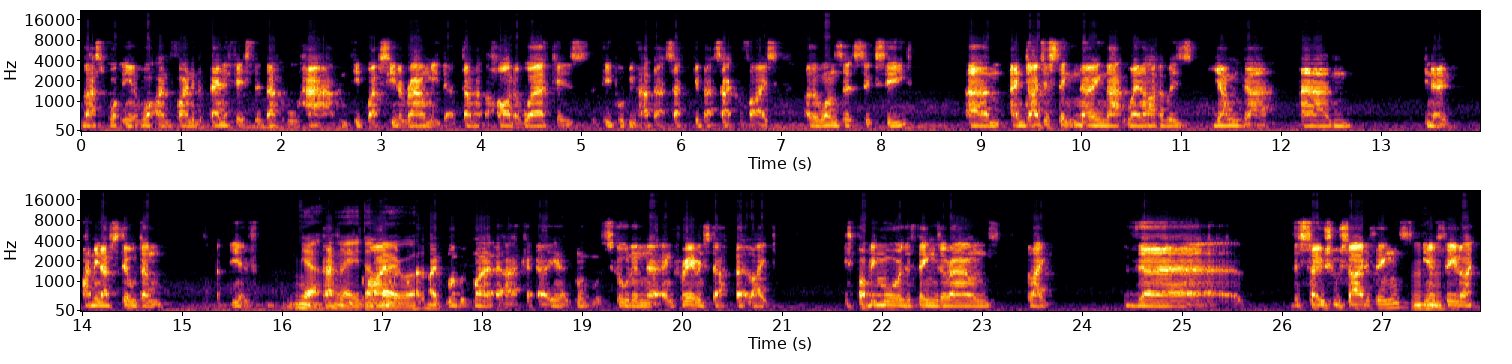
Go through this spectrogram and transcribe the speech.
that's what you know what I'm finding the benefits that that will have and people I've seen around me that have done it the harder workers the people who have that give that sacrifice are the ones that succeed um, and I just think knowing that when I was younger um, you know I mean I've still done you know Yeah, yeah, done very with, well. like, with my uh, uh, you know school and, uh, and career and stuff but like it's probably more of the things around like the the social side of things you know Mhm. feel like you're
